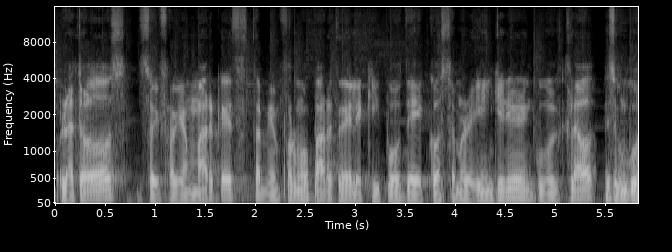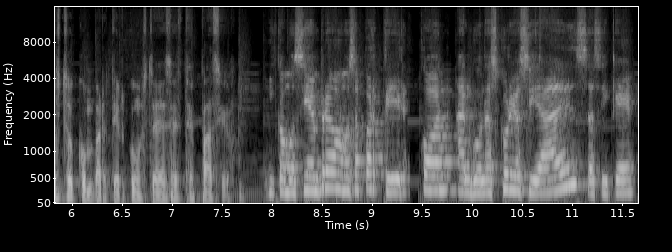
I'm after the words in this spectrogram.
Hola a todos, soy Fabián Márquez, también formo parte del equipo de Customer Engineer en Google Cloud. Es un gusto compartir con ustedes este espacio. Y como siempre vamos a partir con algunas curiosidades, así que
